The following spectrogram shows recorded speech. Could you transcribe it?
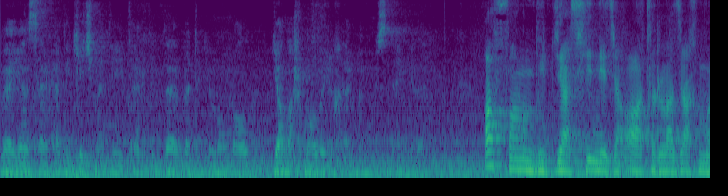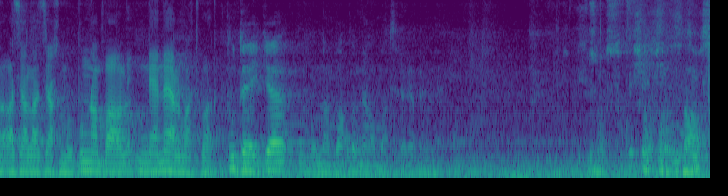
müəyyən sərhədi keçmədiyi təqdirdə əlbəttə ki, normal yanaşmalıyıq hər birimiz tənqidə. AFFA-nın büdcəsi necə artırılacaqmı, azalacaqmı? Bununla bağlı nə məlumat var? Bu dəqiqə bununla bağlı məlumat verə bilmərəm. 就是就是就是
